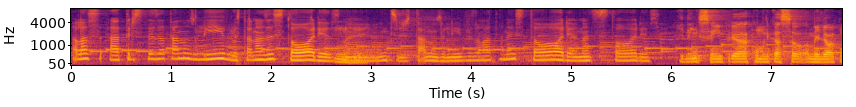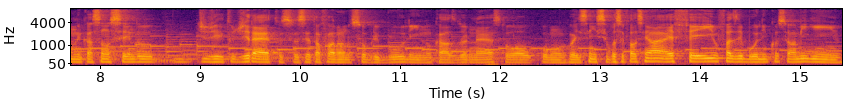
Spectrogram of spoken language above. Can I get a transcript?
elas, a tristeza está nos livros, está nas histórias, né? Antes de estar nos livros, ela está na história, nas histórias. E nem sempre a comunicação, a melhor comunicação sendo de jeito direto. Se você está falando sobre bullying, no caso do Ernesto, ou alguma coisa assim, se você fala assim, ah, é feio fazer bullying com seu amiguinho.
